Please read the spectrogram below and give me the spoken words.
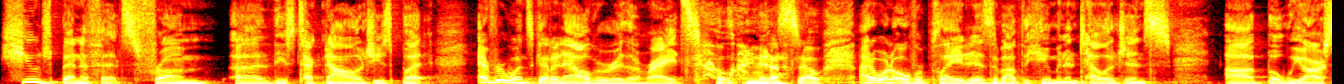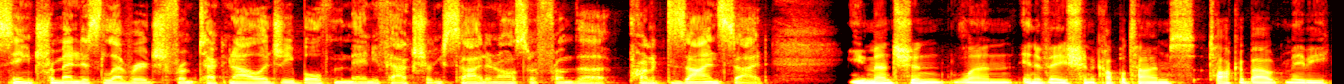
huge benefits from uh, these technologies, but everyone's got an algorithm, right? So, yeah. so I don't want to overplay it. It is about the human intelligence, uh, but we are seeing tremendous leverage from technology, both in the manufacturing side and also from the product design side. You mentioned Len innovation a couple times. Talk about maybe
